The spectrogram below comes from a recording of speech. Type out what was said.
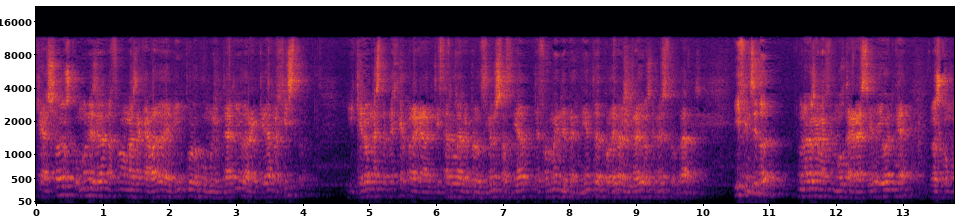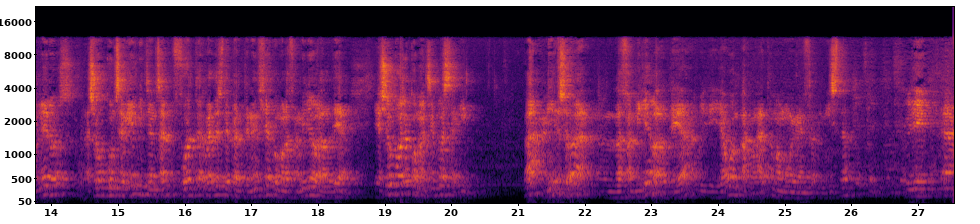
que això los comunes eren la forma més acabada de vínculo comunitario de la que queda registro y que era una estrategia para garantizar la reproducción social de forma independiente del poder arbitrario de los señores feudales. I fins i tot, una cosa que m'ha fet molta gràcia, diuen que los comuneros això ho aconseguien mitjançant fuertes redes de pertenencia com la família o l'aldea. I això ho posa com a exemple a seguir. Clar, a mi això, la família l'aldea, vull dir, ja ho han parlat amb el moviment feminista. Vull dir, eh,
